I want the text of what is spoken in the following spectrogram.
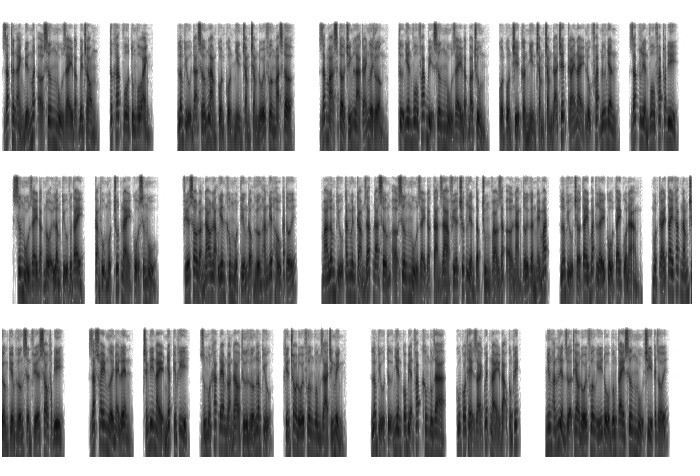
Giáp thân ảnh biến mất ở xương mù dày đặc bên trong, tức khắc vô tung vô ảnh. Lâm cựu đã sớm làm cồn cồn nhìn chằm chằm đối phương master. Giáp master chính là cái người thường, tự nhiên vô pháp bị xương mù dày đặc bao trùm cồn cồn chỉ cần nhìn chằm chằm đã chết cái này lục phát nữ nhân giáp liền vô pháp thoát đi. Sương mù dày đặc nội lâm cựu vươn tay, cảm thụ một chút này cổ sương mù. Phía sau đoàn đao lặng yên không một tiếng động hướng hắn biết hầu cắt tới mà lâm cựu căn nguyên cảm giác đã sớm ở sương mù dậy đặc tản ra phía trước liền tập trung vào rắc ở nàng tới gần máy mắt, lâm cựu trở tay bắt lấy cổ tay của nàng, một cái tay khác nắm trường kiếm hướng sườn phía sau thọc đi. Rắc xoay người nhảy lên, tránh đi này nhất kiếm khi, dùng một khắc đem đoạn đao thứ hướng lâm cựu, khiến cho đối phương bông ra chính mình. Lâm cựu tự nhiên có biện pháp không bông ra, cũng có thể giải quyết này đạo công kích. Nhưng hắn liền dựa theo đối phương ý đồ bông tay sương mù chi kết giới.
